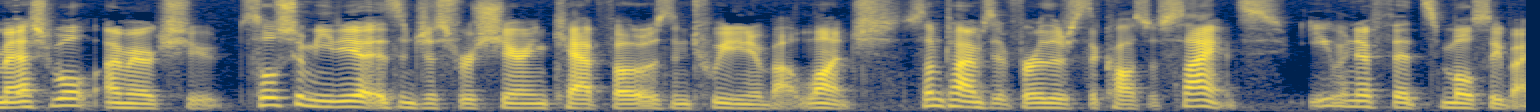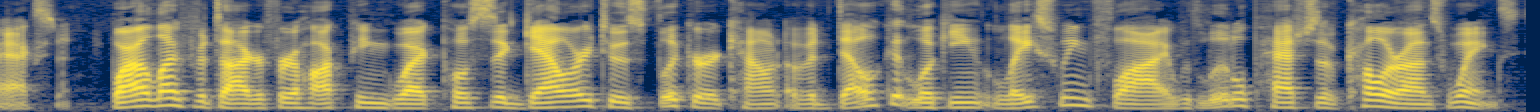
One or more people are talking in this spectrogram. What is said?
Mashable, I'm Eric Shute. Social media isn't just for sharing cat photos and tweeting about lunch. Sometimes it furthers the cause of science, even if it's mostly by accident. Wildlife photographer Hock Ping Guek posted a gallery to his Flickr account of a delicate looking lacewing fly with little patches of color on its wings.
